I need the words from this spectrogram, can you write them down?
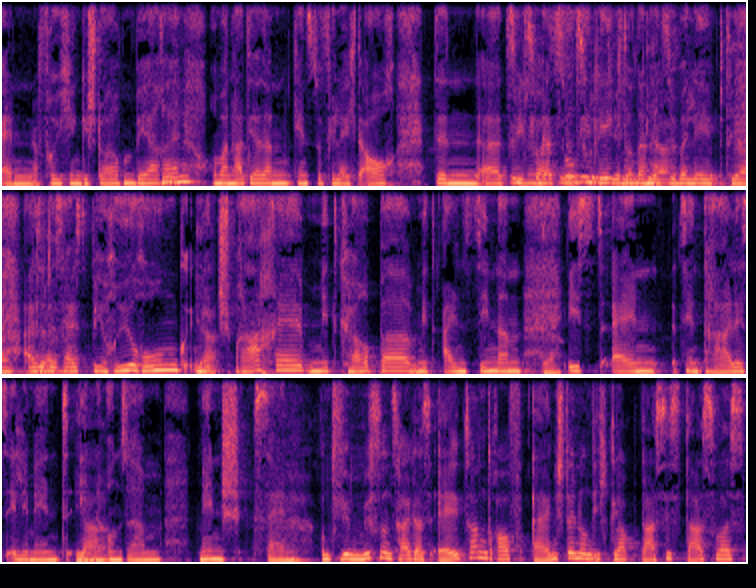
ein Frühchen gestorben wäre. Mhm. Und man hat ja dann, kennst du vielleicht auch, den, äh, Zwilling dazugelegt und dann ja. hat es überlebt. Ja. Also ja. das heißt, Berührung mit Sprache, mit Körper, mit allen Sinnen ist ein zentrales Element in unserem Menschsein. Und wir müssen uns halt als Eltern darauf einstellen und ich glaube, das ist das, was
